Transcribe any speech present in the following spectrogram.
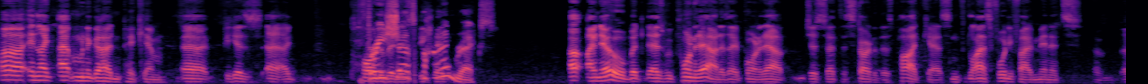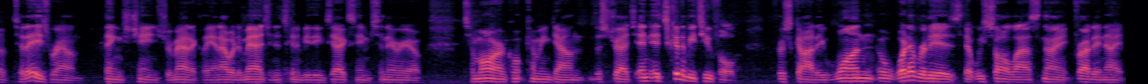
uh, and like I'm going to go ahead and pick him uh, because uh, part three of it is shots because- behind Rex. Uh, I know, but as we pointed out, as I pointed out just at the start of this podcast, in the last 45 minutes of, of today's round, things changed dramatically. And I would imagine it's going to be the exact same scenario tomorrow co- coming down the stretch. And it's going to be twofold for Scottie. One, whatever it is that we saw last night, Friday night,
